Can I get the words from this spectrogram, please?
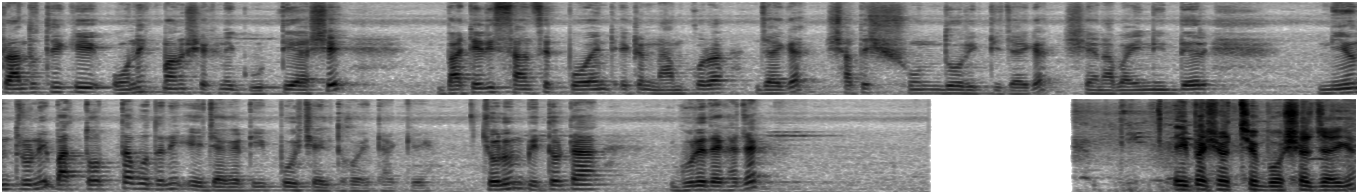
প্রান্ত থেকে অনেক মানুষ এখানে ঘুরতে আসে। বাটেরি সানসেট পয়েন্ট একটা নামকরা জায়গা, সাথে সুন্দর একটি জায়গা। সেনাবাহিনীদের নিয়ন্ত্রণে বা তত্ত্বাবধানে এই জায়গাটি পরিচালিত হয়ে থাকে। চলুন ভিতরটা ঘুরে দেখা যাক। এই পাশে হচ্ছে বসার জায়গা।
